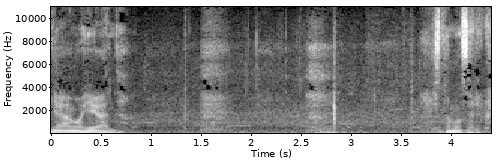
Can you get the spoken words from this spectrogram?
Ya vamos llegando. Estamos cerca.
